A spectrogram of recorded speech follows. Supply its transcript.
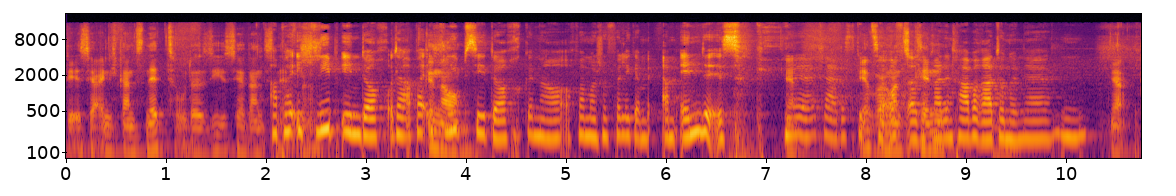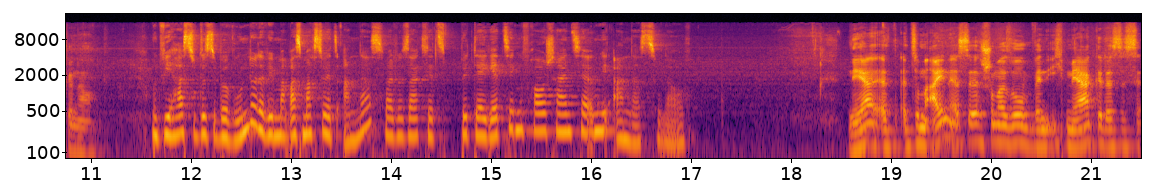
der ist ja eigentlich ganz nett oder sie ist ja ganz aber nett. Aber ich ne? liebe ihn doch oder aber genau. ich liebe sie doch, genau, auch wenn man schon völlig am, am Ende ist. Ja. ja, klar, das gibt es ja, ja oft, also gerade in Paarberatungen. Ja, mhm. ja, genau. Und wie hast du das überwunden oder wie, was machst du jetzt anders? Weil du sagst, jetzt mit der jetzigen Frau scheint es ja irgendwie anders zu laufen. Naja, äh, zum einen ist es schon mal so, wenn ich merke, dass es,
